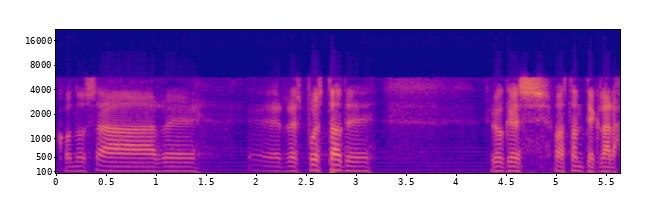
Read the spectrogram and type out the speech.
con esa re- eh, respuesta te creo que es bastante clara.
